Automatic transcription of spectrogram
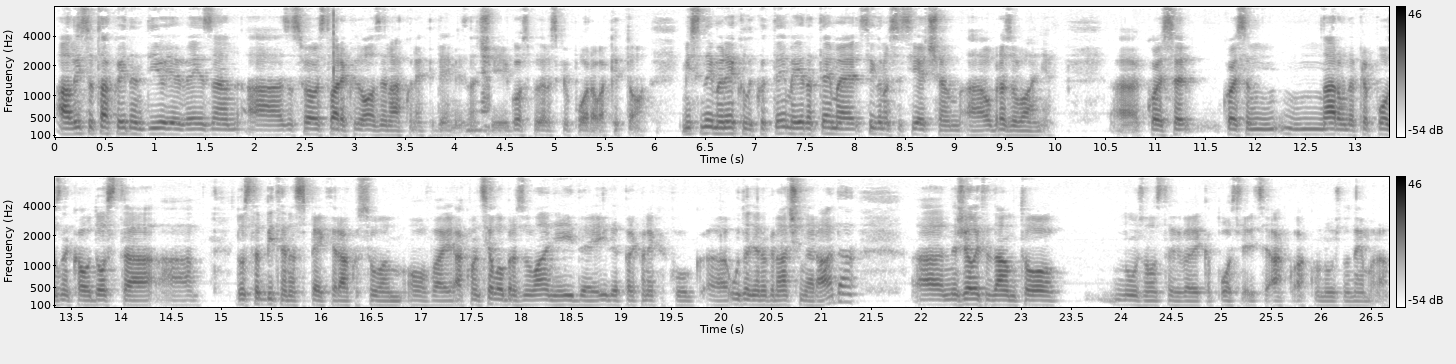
ali isto tako jedan dio je vezan a, za sve ove stvari koje dolaze nakon epidemije, znači gospodarski oporavak i to. Mislim da ima nekoliko tema, jedna tema je, sigurno se sjećam, a, obrazovanje, koje se koje se naravno prepozna kao dosta, dosta bitan aspekt, jer ako su vam, ovaj, ako vam cijelo obrazovanje ide, ide preko nekakvog udaljenog načina rada, ne želite da vam to nužno ostavi velika posljedice, ako, ako nužno ne mora.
